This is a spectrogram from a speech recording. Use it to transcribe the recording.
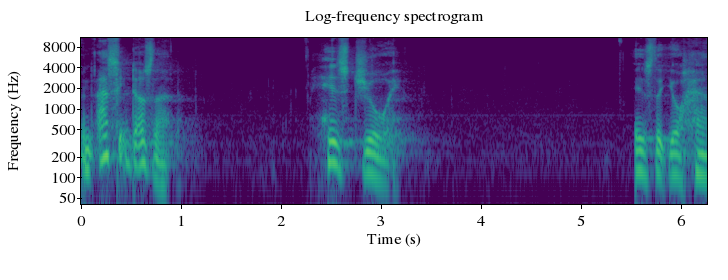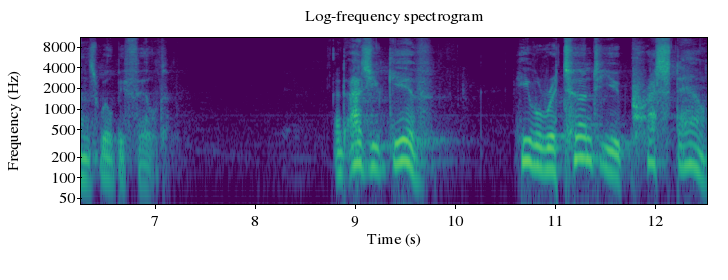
And as He does that, His joy is that your hands will be filled. And as you give, He will return to you pressed down,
